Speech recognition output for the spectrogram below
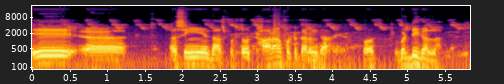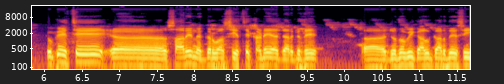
ਇਹ ਅਸੀਂ ਇਹ 10 ਫੁੱਟ ਤੋਂ 18 ਫੁੱਟ ਕਰਨ ਜਾ ਰਹੇ ਹਾਂ। ਬਹੁਤ ਵੱਡੀ ਗੱਲ ਆ। ਕਿਉਂਕਿ ਇੱਥੇ ਸਾਰੇ ਨਗਰ ਵਾਸੀ ਇੱਥੇ ਖੜੇ ਆ ਜਰਗ ਦੇ। ਜਦੋਂ ਵੀ ਗੱਲ ਕਰਦੇ ਸੀ,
